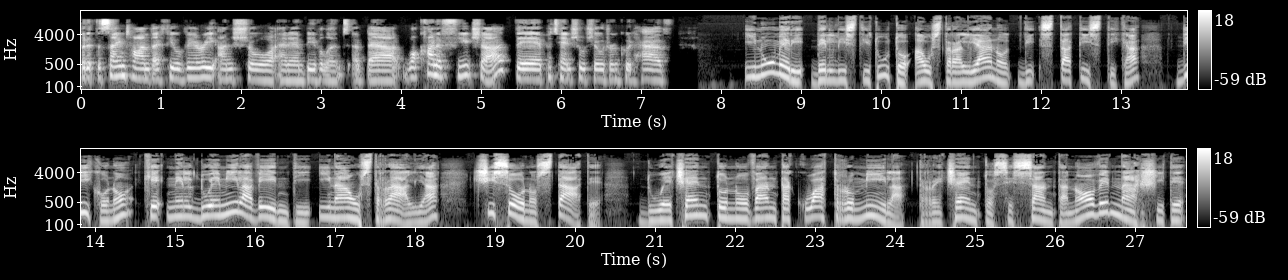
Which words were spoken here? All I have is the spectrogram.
but at the same time, they feel very unsure and ambivalent about what kind of future their potential children could have. I numeri dell'Istituto australiano di statistica dicono che nel 2020 in Australia ci sono state 294.369 nascite,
